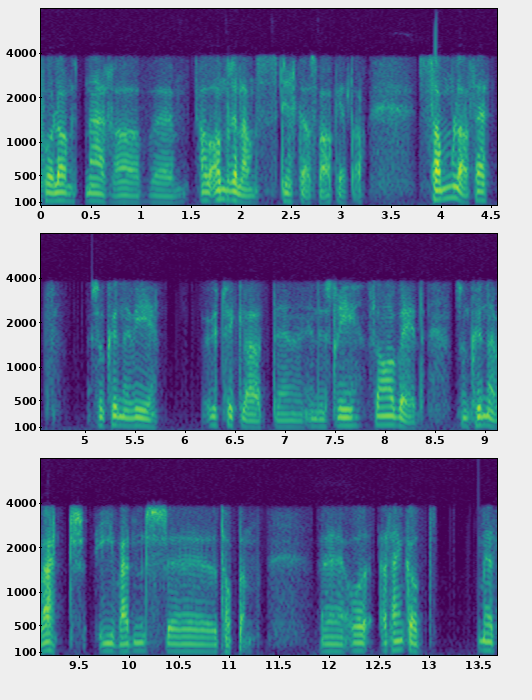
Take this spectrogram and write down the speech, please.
på langt nær av, eh, av andre lands styrker og svakheter. Samla sett så kunne vi utvikla et eh, industrisamarbeid som kunne vært i verdenstoppen. Eh, og jeg tenker at med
